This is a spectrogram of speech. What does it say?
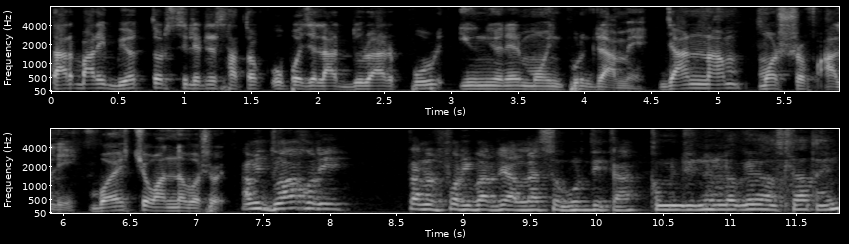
তার বাড়ি বৃহত্তর সিলেটের সাতক উপজেলার দুলারপুর ইউনিয়নের মঈনপুর গ্রামে। যার নাম মশরফ আলী। বয়স চুয়ান্ন বছর। আমি দোয়া করি তার পরিবারে আল্লাহ সবুর দিতা। কমিউনিটির লগে আসলা তাই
